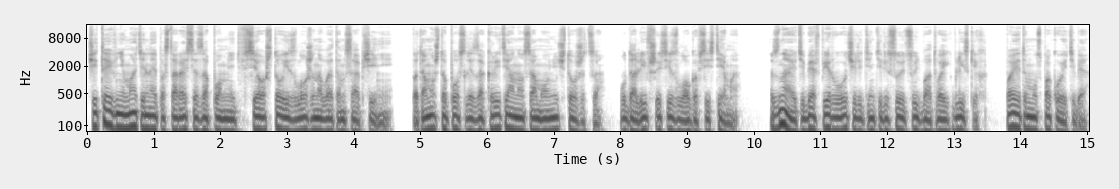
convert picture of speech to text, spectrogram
Читай внимательно и постарайся запомнить все, что изложено в этом сообщении, потому что после закрытия оно самоуничтожится удалившись из логов системы. Знаю, тебя в первую очередь интересует судьба твоих близких, поэтому успокою тебя.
